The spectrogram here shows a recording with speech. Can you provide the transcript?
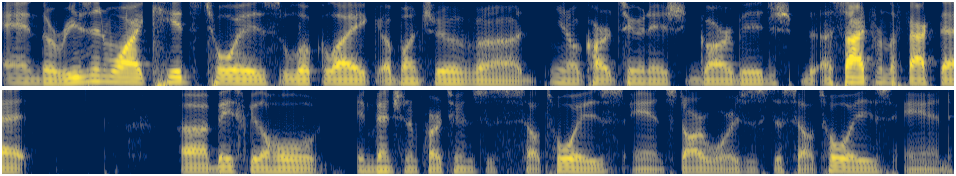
And the reason why kids' toys look like a bunch of uh, you know cartoonish garbage, aside from the fact that uh, basically the whole invention of cartoons is to sell toys, and Star Wars is to sell toys, and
